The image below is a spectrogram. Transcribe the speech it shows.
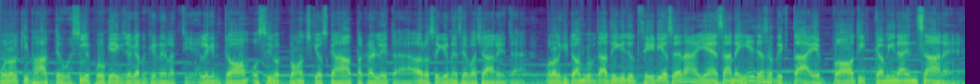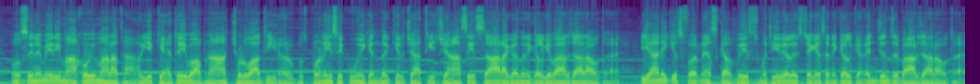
वो लड़की भागते हुए स्लिप होकर एक जगह पर गिरने लगती है, लेकिन टॉम उसी वक्त पहुँच के उसका हाथ पकड़ लेता है और उसे गिरने से बचा लेता है। वो लड़की टॉम को बताती है कि जो थेडियस है ना, ये ऐसा नहीं है जैसा दिखता है, ये बहुत ही कमीना इंसान है। उसने मेरी माँ को भी मारा था और ये कहते ही वो अपना हाथ छुड़वाती है और उस पुणे से कुएँ के अंदर गिर जाती है, जहाँ से सारा गंद निकल के बाहर जा रहा होता है। यानी कि उस फर्नेस का वेस्ट मटेरियल इस जगह से निकलकर इंजन से बाहर जा रहा होता है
